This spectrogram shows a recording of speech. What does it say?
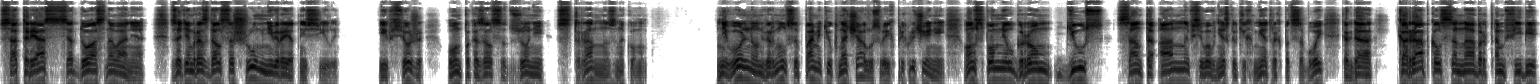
сотрясся до основания, затем раздался шум невероятной силы. И все же он показался Джонни странно знакомым. Невольно он вернулся памятью к началу своих приключений. Он вспомнил гром Дюс Санта-Анны всего в нескольких метрах под собой, когда карабкался на борт амфибии.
